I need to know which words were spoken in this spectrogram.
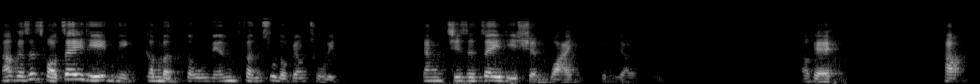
然后可是否这一题你根本都连分数都不用处理，这样其实这一题选 y 是比较容易。OK，好，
